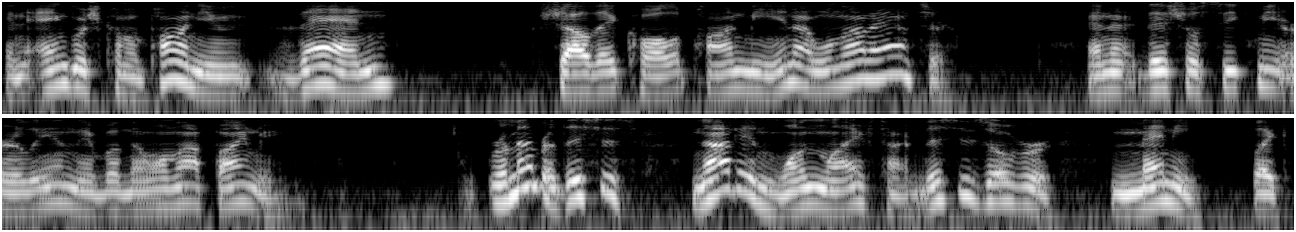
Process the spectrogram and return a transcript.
and anguish come upon you, then shall they call upon me, and I will not answer. And they shall seek me early, and they will, will not find me. Remember, this is not in one lifetime. This is over many like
